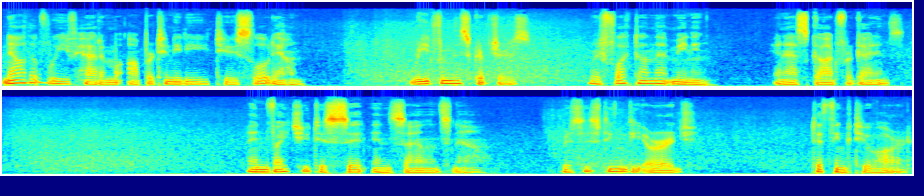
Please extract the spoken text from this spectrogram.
Now that we've had an opportunity to slow down, read from the scriptures, reflect on that meaning, and ask God for guidance, I invite you to sit in silence now, resisting the urge to think too hard.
